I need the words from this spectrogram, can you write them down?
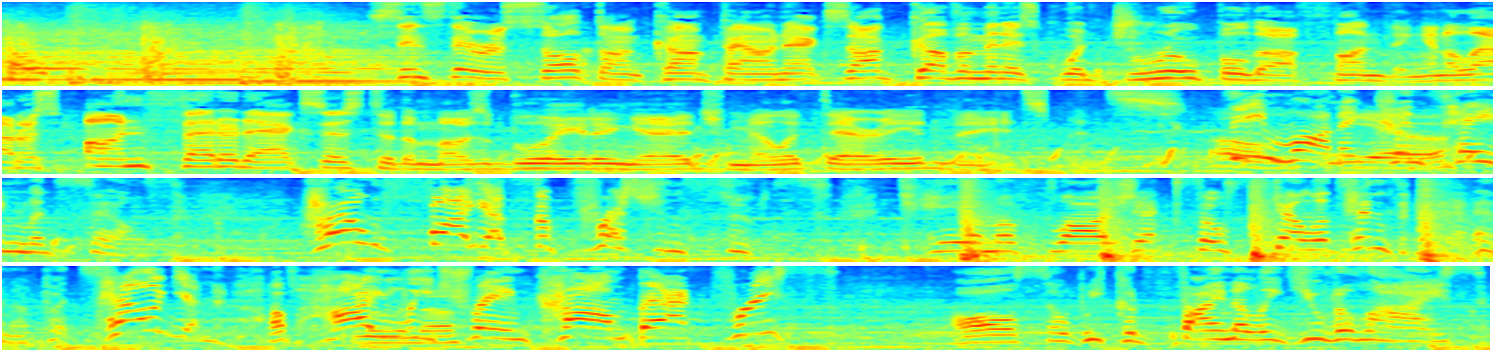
Pope. Since their assault on Compound X, our government has quadrupled our funding and allowed us unfettered access to the most bleeding edge military advancements. Oh, Demonic dear. containment cells, hellfire suppression suits, camouflage exoskeletons, and a battalion of highly trained combat priests. All so we could finally utilize.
